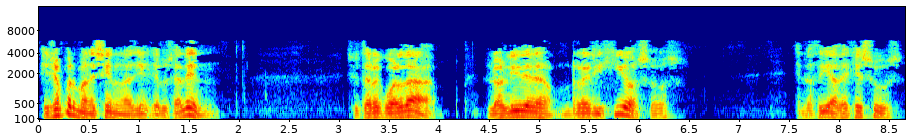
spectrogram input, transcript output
Ellos permanecieron allí en Jerusalén. Si usted recuerda, los líderes religiosos en los días de Jesús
